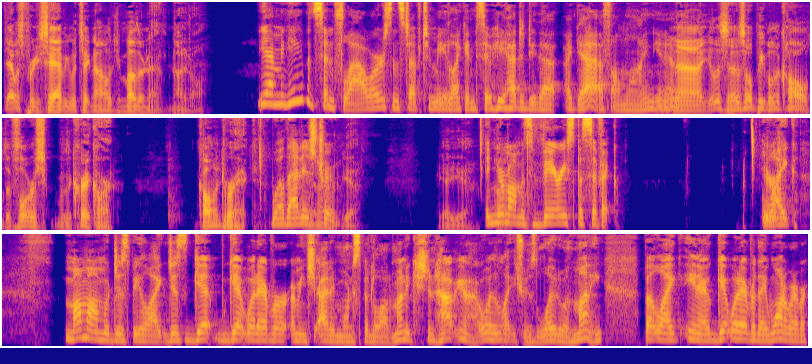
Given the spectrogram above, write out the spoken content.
That was pretty savvy with technology. Mother, no, not at all. Yeah, I mean, he would send flowers and stuff to me, like, and so he had to do that, I guess, online. You know. Nah, you listen, those old people that call the florist with a credit card. Call them direct. well, that is you know? true. Yeah. Yeah, yeah. And your Uh, mom was very specific. Here- Like, my mom would just be like, just get get whatever. I mean, she, I didn't want to spend a lot of money because she didn't have, you know, it wasn't like she was loaded with money, but like, you know, get whatever they want or whatever.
